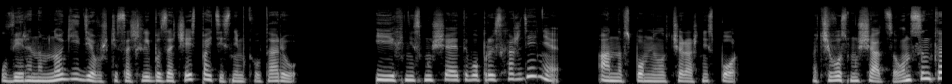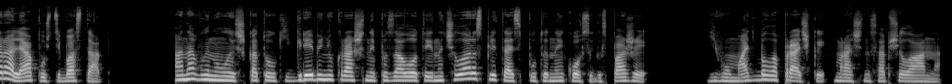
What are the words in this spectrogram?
Уверена, многие девушки сочли бы за честь пойти с ним к алтарю. И их не смущает его происхождение? Анна вспомнила вчерашний спор. А чего смущаться? Он сын короля, пусть и бастард. Она вынула из шкатулки гребень, украшенный позолотой, и начала расплетать спутанные косы госпожи. Его мать была прачкой, мрачно сообщила Анна.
